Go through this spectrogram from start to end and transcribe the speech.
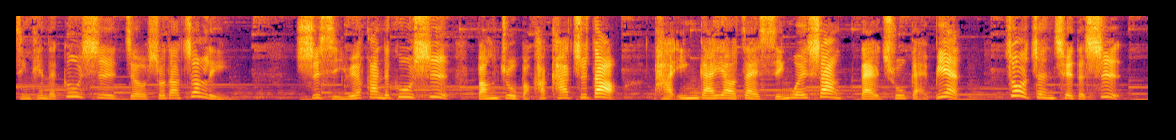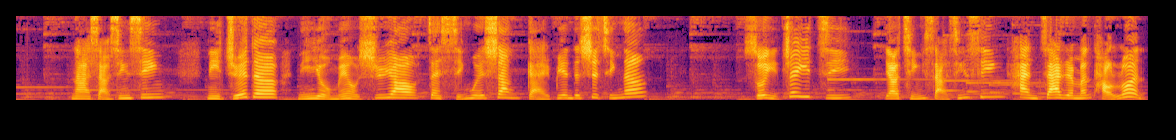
今天的故事就说到这里。施洗约翰的故事帮助宝咖咖知道，他应该要在行为上带出改变，做正确的事。那小星星，你觉得你有没有需要在行为上改变的事情呢？所以这一集。要请小星星和家人们讨论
